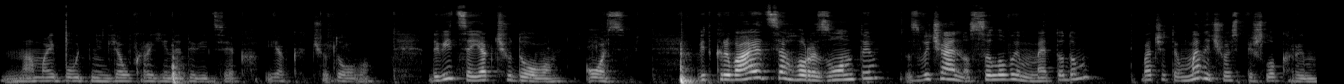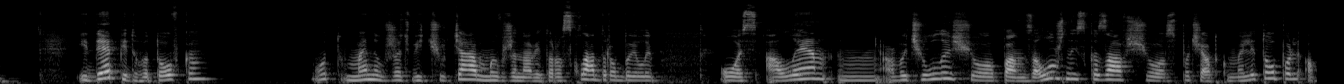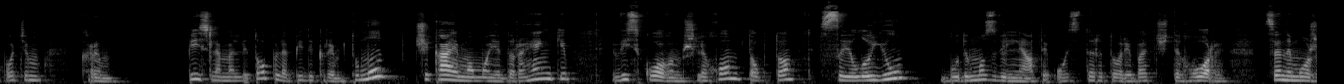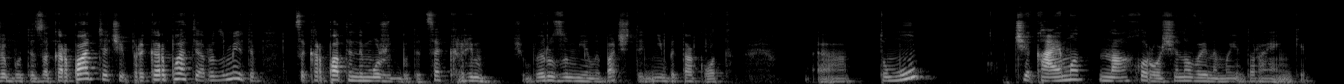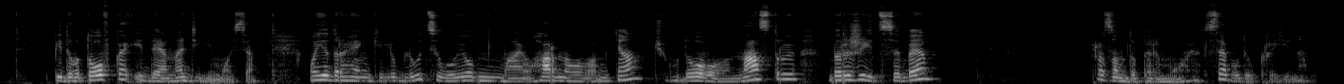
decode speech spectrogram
на майбутнє для України. Дивіться, як, як чудово. Дивіться, як чудово. Ось. Відкриваються горизонти, звичайно, силовим методом. Бачите, в мене щось пішло Крим. Іде підготовка. От в мене вже відчуття, ми вже навіть розклад робили. Ось, але ви чули, що пан Залужний сказав, що спочатку Мелітополь, а потім Крим. Після Мелітополя піде Крим. Тому чекаємо, мої дорогенькі, військовим шляхом, тобто силою будемо звільняти ось території. Бачите, гори. Це не може бути Закарпаття чи Прикарпаття. Розумієте? Це Карпати не можуть бути. Це Крим, щоб ви розуміли. Бачите, ніби так от. Е, тому чекаємо на хороші новини, мої дорогенькі. Підготовка іде, надіємося. Мої дорогенькі, люблю, цілую, обнімаю. Гарного вам дня, чудового настрою. Бережіть себе разом до перемоги. Все буде Україна!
